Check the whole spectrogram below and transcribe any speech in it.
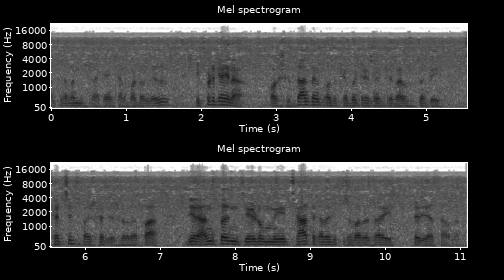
అంతకన్నా మీకు నాకేం కనపడడం లేదు. ఇప్పటికైనా ఒక సిద్ధాంతం కోసం కమిటీ అయినటువంటి వ్యవస్థతోటి చర్చించి పరిష్కారం చేసుకోవడం తప్ప దీని అంతం చేయడం మీ చేత కదా చెప్పి మరోసారి తెలియజేస్తా ఉన్నాను.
